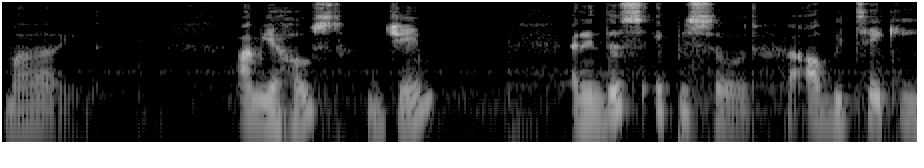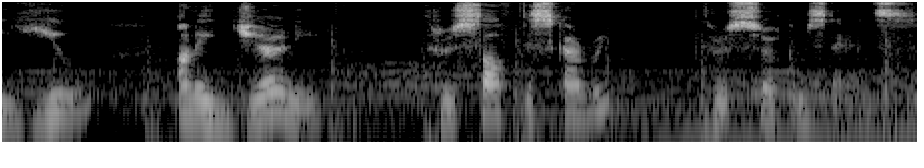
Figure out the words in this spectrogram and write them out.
Mind. I'm your host, Jim, and in this episode, I'll be taking you on a journey through self discovery through circumstance.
